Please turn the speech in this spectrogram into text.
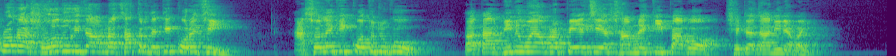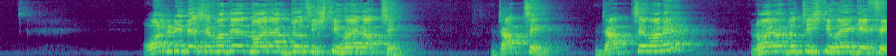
প্রকার সহযোগিতা আমরা ছাত্রদেরকে করেছি, আসলে কি কতটুকু তার বিনিময়ে আমরা পেয়েছি আর সামনে কি পাবো সেটা জানি না ভাই। অলরেডি দেশের মধ্যে নৈরাজ্য সৃষ্টি হয়ে যাচ্ছে। যাচ্ছে। যাচ্ছে মানে নৈরাজ্য সৃষ্টি হয়ে গেছে।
